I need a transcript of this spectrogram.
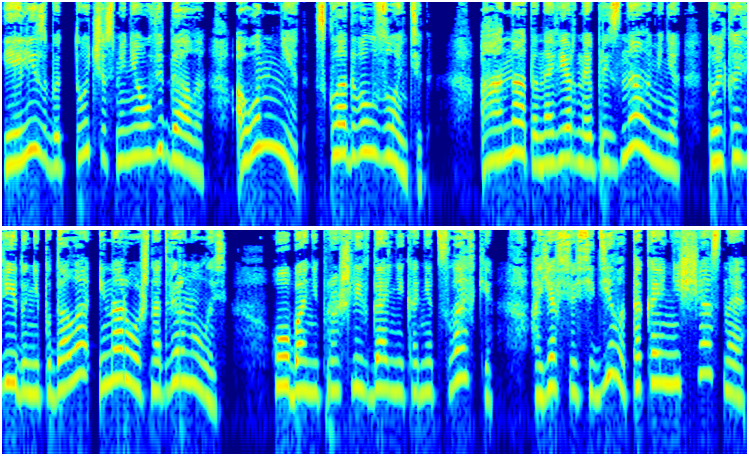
и Элизабет тотчас меня увидала, а он нет, складывал зонтик. А она-то, наверное, признала меня, только виду не подала и нарочно отвернулась. Оба они прошли в дальний конец лавки, а я все сидела такая несчастная.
